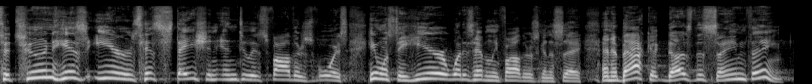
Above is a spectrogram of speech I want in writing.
to tune his ears, his station into his father's voice. He wants to hear what his heavenly father is going to say. And Habakkuk does the same thing.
